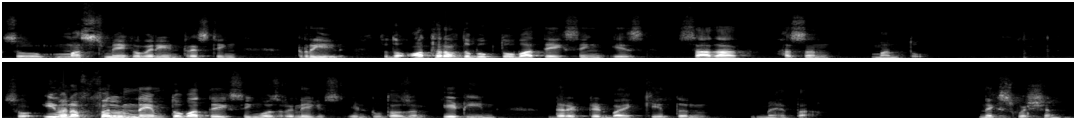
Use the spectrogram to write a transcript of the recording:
So must make a very interesting read. So the author of the book Toba Tek Singh is Saadat Hasan Manto. So even a film named Toba Tek Singh was released in 2018 directed by Ketan Mehta. Next question.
